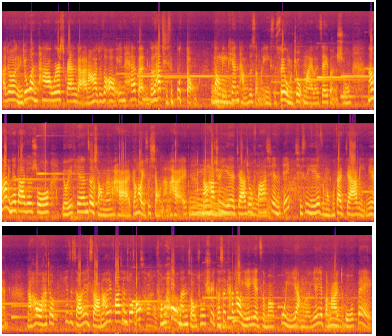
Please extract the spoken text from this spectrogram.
他就你就问他 Where's Granda，然后就说哦 In Heaven，可是他其实不懂到底天堂是什么意思，所以我们就买了这一本书。然后它里面大家就说，有一天这个小男孩刚好也是小男孩，然后他去爷爷家就发现，哎，其实爷爷怎么不在家里面？然后他就一直找一直找，然后就发现说，哦，从后门走出去，可是看到爷爷怎么不一样了？爷爷本来驼背。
